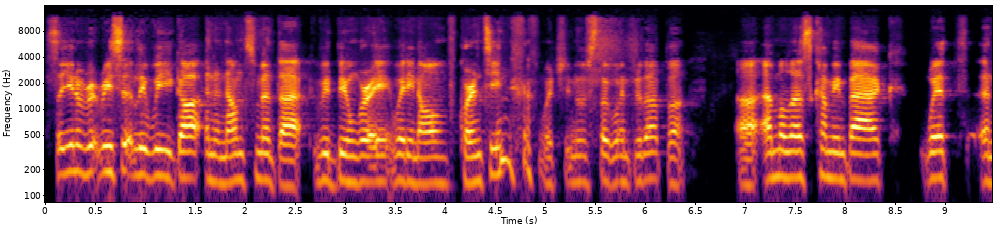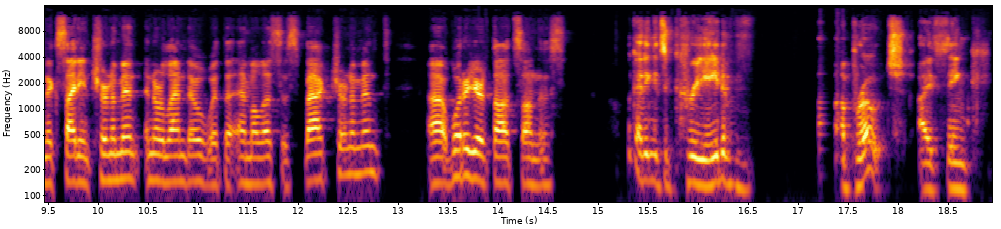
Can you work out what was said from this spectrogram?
So you know, recently we got an announcement that we'd been waiting on quarantine, which you know still going through that, but uh, MLS coming back with an exciting tournament in Orlando with the MLS is back tournament. Uh, what are your thoughts on this? Look, I think it's a creative approach. I think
